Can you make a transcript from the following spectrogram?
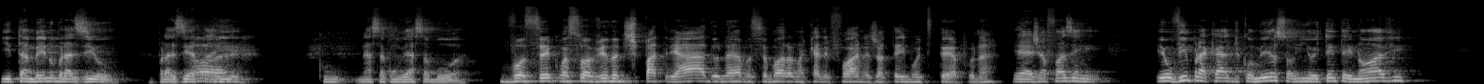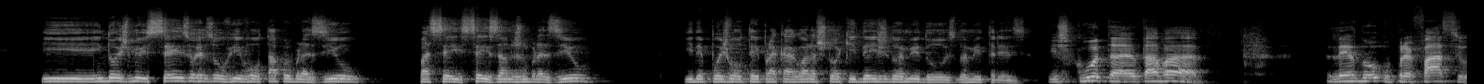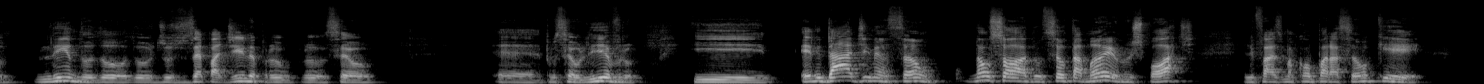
e também no Brasil. Prazer estar aí com, nessa conversa boa. Você com a sua vida de expatriado, né? Você mora na Califórnia já tem muito tempo, né? É, já fazem. Eu vim para cá de começo em 89 e em 2006 eu resolvi voltar para o Brasil. Passei seis anos no Brasil e depois voltei para cá. Agora estou aqui desde 2012, 2013. Escuta, eu estava lendo o prefácio lindo do, do, do José Padilha para o seu, é, seu livro e ele dá a dimensão não só do seu tamanho no esporte, ele faz uma comparação que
